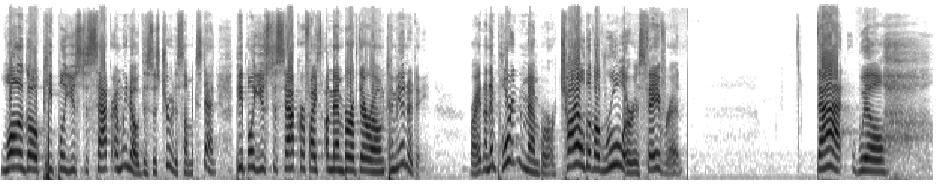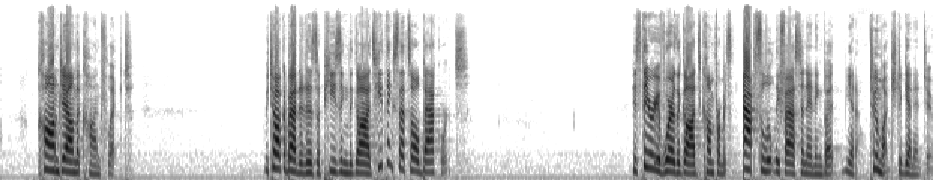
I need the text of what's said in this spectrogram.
long ago people used to sacrifice, and we know this is true to some extent, people used to sacrifice a member of their own community, right? An important member, child of a ruler, his favorite. That will calm down the conflict. We talk about it as appeasing the gods. He thinks that's all backwards. His theory of where the gods come from is absolutely fascinating, but, you know, too much to get into.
